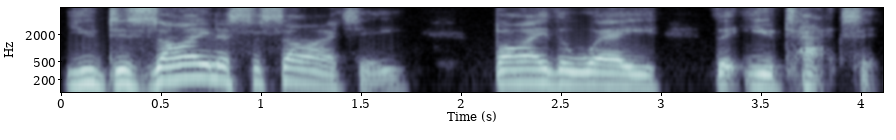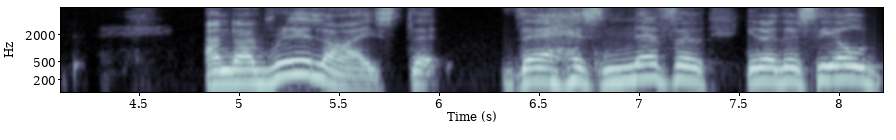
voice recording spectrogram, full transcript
You design a society by the way that you tax it. And I realized that there has never, you know, there's the old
